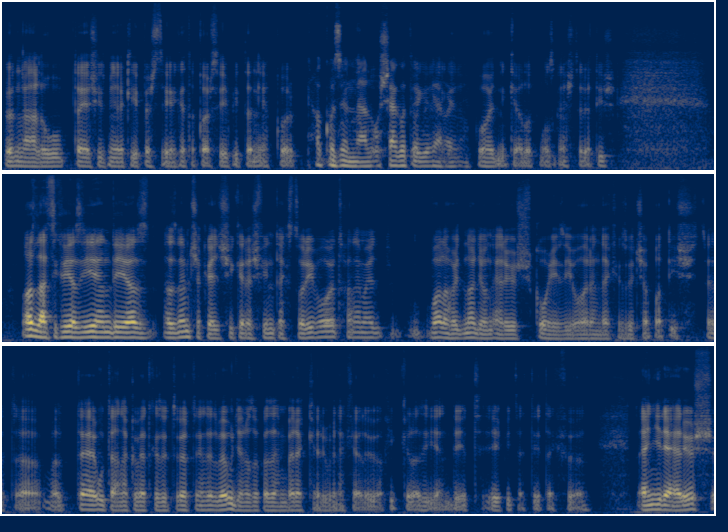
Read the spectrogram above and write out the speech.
önálló teljesítményre képes cégeket akarsz építeni, akkor... Akkor az önállóságot igen, igen, akkor hagyni kell ott mozgásteret is. Az látszik, hogy az IND az, az nem csak egy sikeres fintech sztori volt, hanem egy valahogy nagyon erős kohézióval rendelkező csapat is. Tehát a, a te utána következő történetben ugyanazok az emberek kerülnek elő, akikkel az IND-t építettétek föl. Ennyire erős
